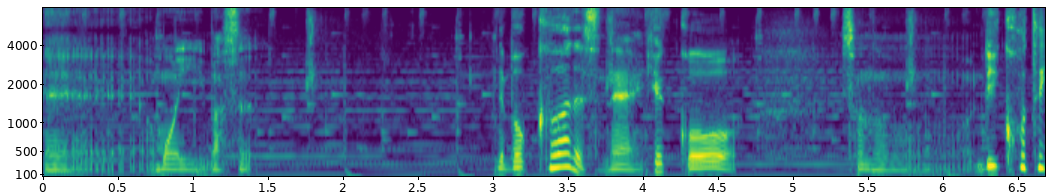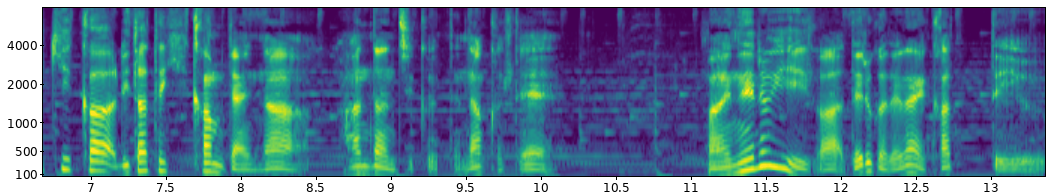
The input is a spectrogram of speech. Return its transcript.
えー、思いますで僕はですね結構その利己的か利他的かみたいな判断軸ってなくてまあ、エネルギーが出るか出ないかっていう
